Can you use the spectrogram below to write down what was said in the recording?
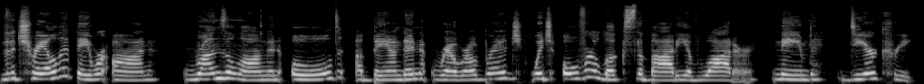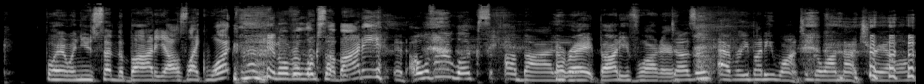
The trail that they were on runs along an old abandoned railroad bridge which overlooks the body of water named Deer Creek. Boy, when you said the body, I was like, what? it overlooks a body? It overlooks a body. All right, body of water. Doesn't everybody want to go on that trail?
